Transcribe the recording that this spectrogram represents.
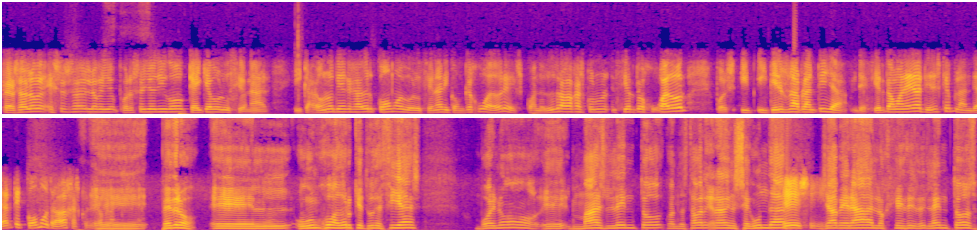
pero ¿sabes lo que- eso es lo que yo, por eso yo digo que hay que evolucionar y cada uno tiene que saber cómo evolucionar y con qué jugadores. Cuando tú trabajas con un cierto jugador, pues y, y tienes una plantilla de cierta manera, tienes que plantearte cómo trabajas con esa plantilla. Eh, Pedro el- un jugador que tú decías bueno eh, más lento cuando estaba el Granada en segunda Sí, sí. ya verás los lentos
